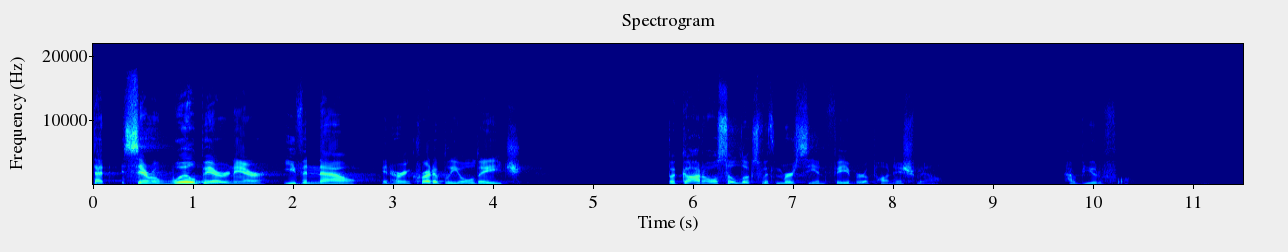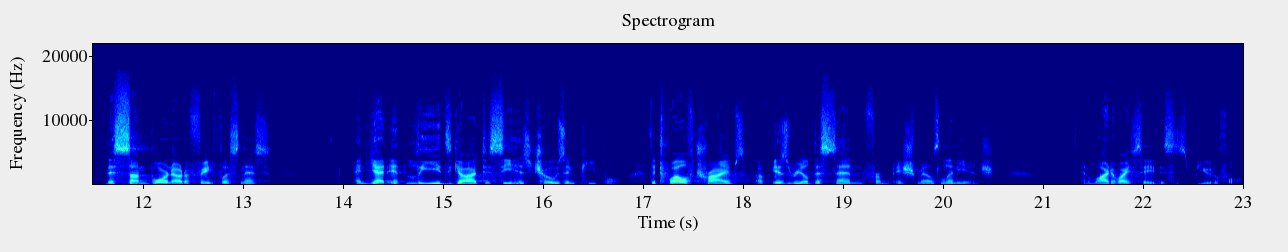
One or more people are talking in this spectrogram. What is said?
That Sarah will bear an heir even now in her incredibly old age. But God also looks with mercy and favor upon Ishmael. How beautiful. This son born out of faithlessness, and yet it leads God to see his chosen people. The 12 tribes of Israel descend from Ishmael's lineage. And why do I say this is beautiful?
